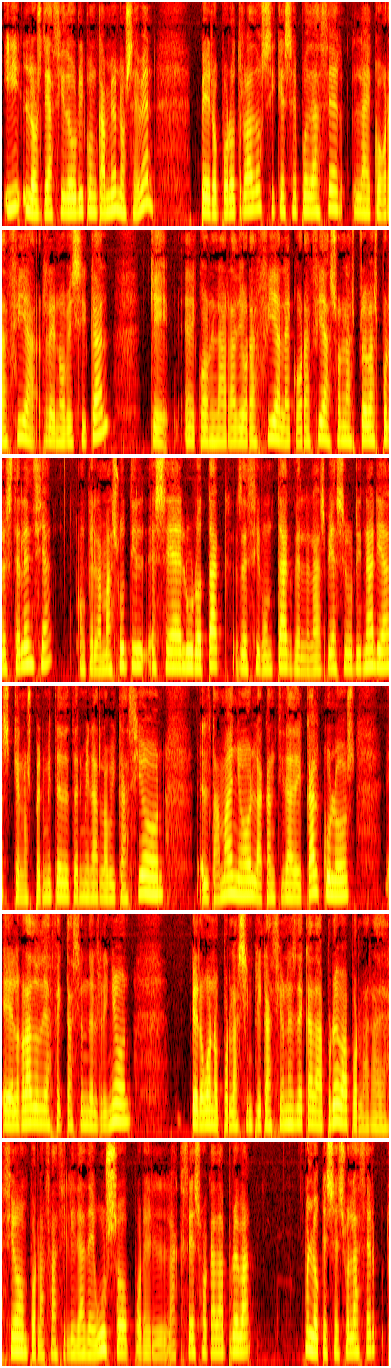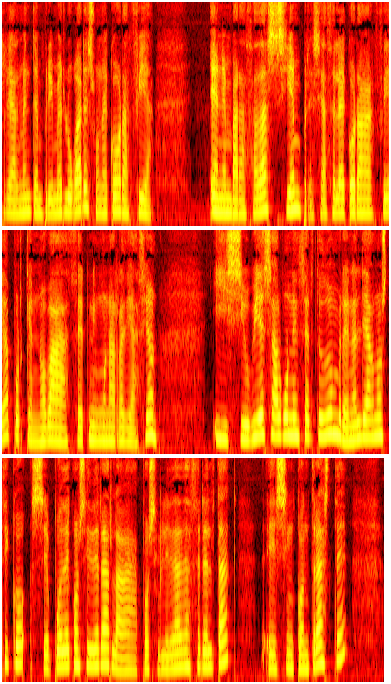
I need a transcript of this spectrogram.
y los de ácido úrico en cambio no se ven. Pero por otro lado sí que se puede hacer la ecografía renovesical, que eh, con la radiografía, la ecografía son las pruebas por excelencia, aunque la más útil sea el urotac, es decir, un TAC de las vías urinarias que nos permite determinar la ubicación, el tamaño, la cantidad de cálculos, el grado de afectación del riñón. Pero bueno, por las implicaciones de cada prueba, por la radiación, por la facilidad de uso, por el acceso a cada prueba, lo que se suele hacer realmente en primer lugar es una ecografía. En embarazadas siempre se hace la ecografía porque no va a hacer ninguna radiación y si hubiese alguna incertidumbre en el diagnóstico, se puede considerar la posibilidad de hacer el TAC eh, sin contraste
